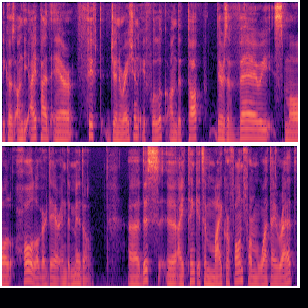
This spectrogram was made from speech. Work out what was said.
because on the iPad Air 5th generation, if we look on the top, there's a very small hole over there in the middle. Uh, this, uh, I think it's a microphone from what I read.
